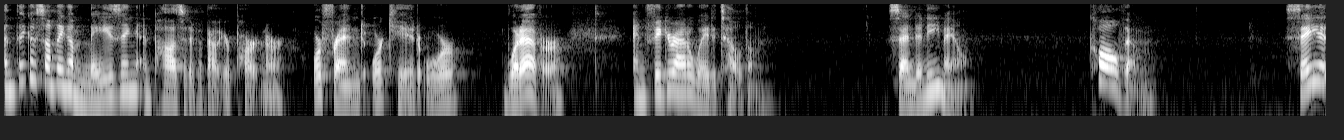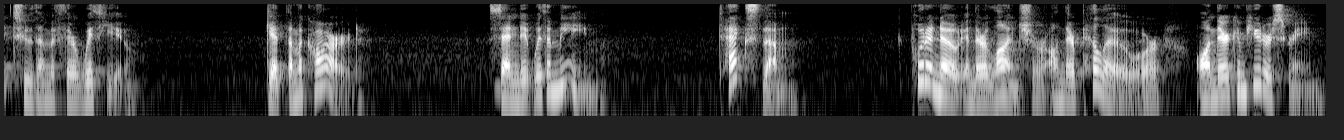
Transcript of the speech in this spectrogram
and think of something amazing and positive about your partner or friend or kid or whatever and figure out a way to tell them. Send an email. Call them Say it to them if they're with you. Get them a card. Send it with a meme. Text them. Put a note in their lunch or on their pillow or on their computer screen.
